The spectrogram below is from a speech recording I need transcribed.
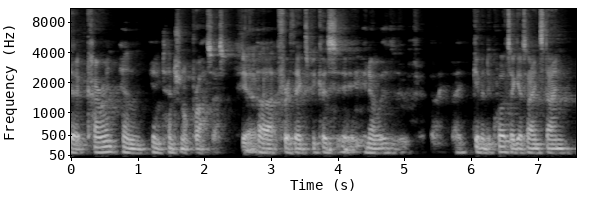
the current and intentional process. yeah uh, for things because uh, you know, given to quotes, I guess Einstein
